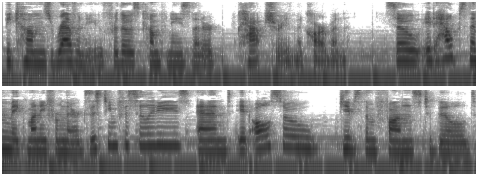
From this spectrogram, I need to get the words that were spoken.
becomes revenue for those companies that are capturing the carbon. So it helps them make money from their existing facilities and it also gives them funds to build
